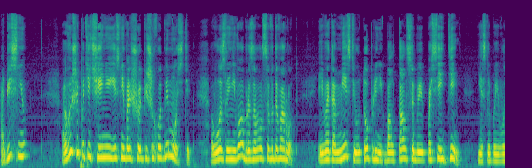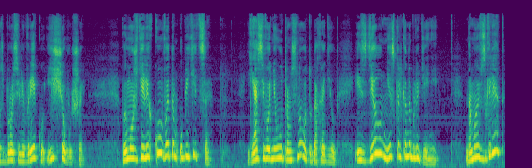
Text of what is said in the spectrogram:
«Объясню. Выше по течению есть небольшой пешеходный мостик. Возле него образовался водоворот. И в этом месте утопленник болтался бы по сей день, если бы его сбросили в реку еще выше. Вы можете легко в этом убедиться». Я сегодня утром снова туда ходил и сделал несколько наблюдений. На мой взгляд,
